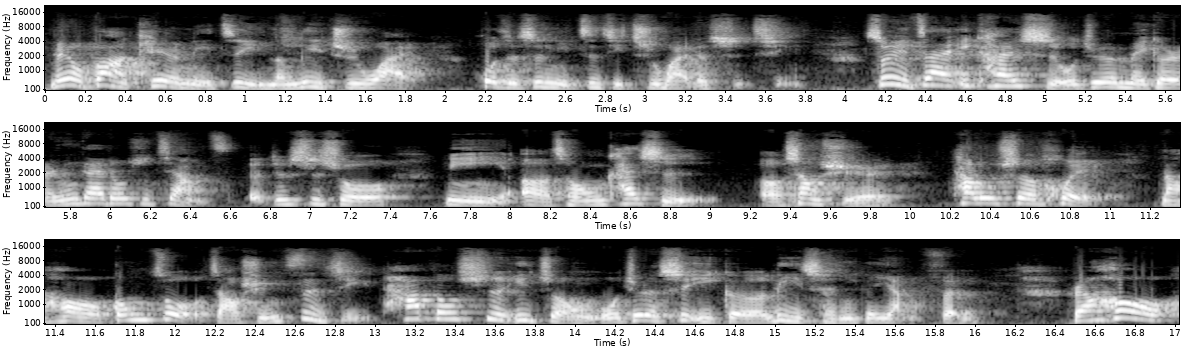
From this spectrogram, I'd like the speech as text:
没有办法 care 你自己能力之外，或者是你自己之外的事情。所以在一开始，我觉得每个人应该都是这样子的，就是说你呃从开始呃上学踏入社会。然后工作找寻自己，它都是一种，我觉得是一个历程，一个养分。然后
